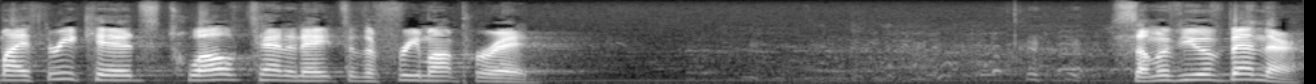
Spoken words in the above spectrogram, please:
my three kids 12 10 and 8 to the fremont parade Some of you have been there.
